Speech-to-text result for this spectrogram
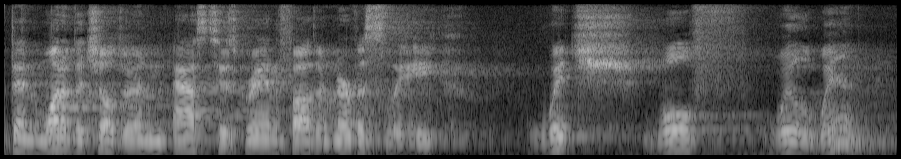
But then one of the children asked his grandfather nervously, Which wolf will win?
